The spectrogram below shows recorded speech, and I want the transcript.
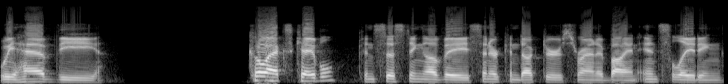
We have the coax cable consisting of a center conductor surrounded by an insulating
